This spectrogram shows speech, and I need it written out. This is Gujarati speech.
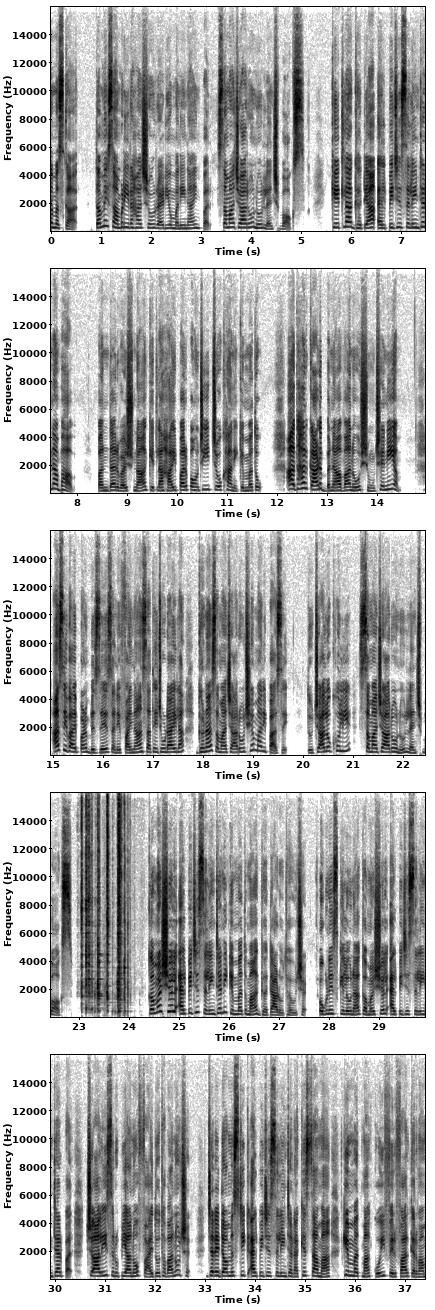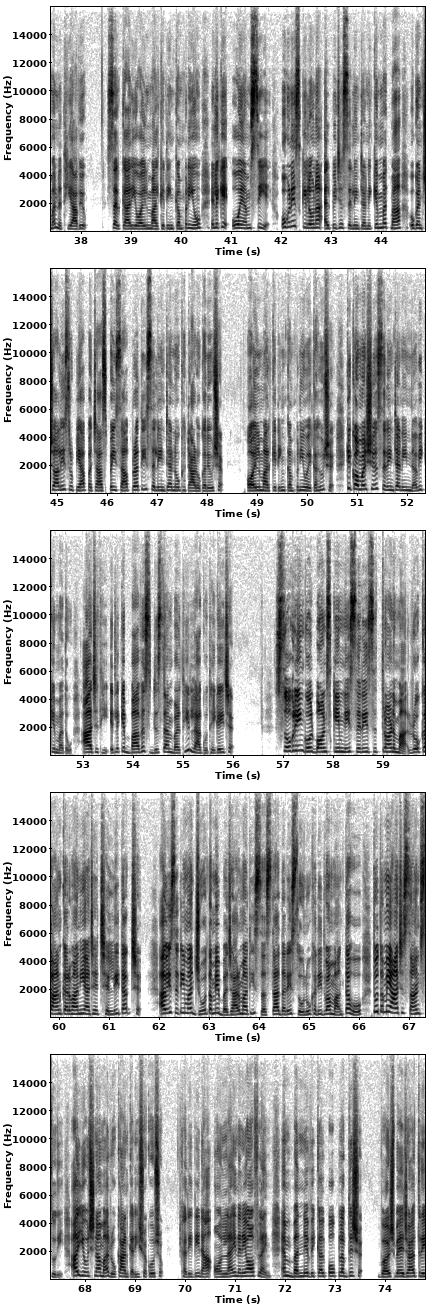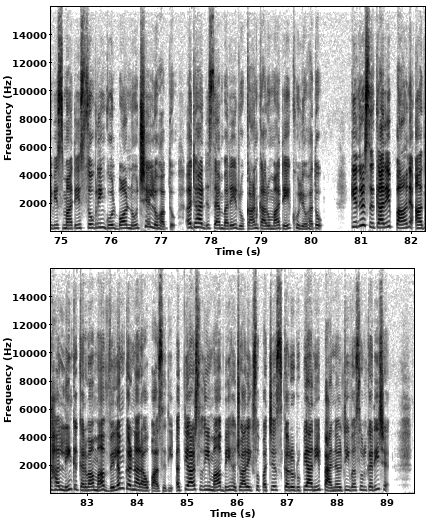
નમસ્કાર. તમે સાંભળી રહ્યા છો રેડિયો મની નાઇન પર સમાચારોનું લંચ બોક્સ કેટલા ઘટ્યા એલપીજી સિલિન્ડરના ભાવ? પંદર વર્ષના કેટલા હાઈ પર પહોંચી ચોખાની કિંમતો? આધાર કાર્ડ બનાવવાનો શું છે નિયમ? આ સિવાય પણ બિઝનેસ અને ફાઇનાન્સ સાથે જોડાયેલા ઘણા સમાચારો છે અમારી પાસે. તો ચાલો ખોલીએ સમાચારોનું લંચ બોક્સ કમર્શિયલ એલપીજી સિલિન્ડરની કિંમતમાં ઘટાડો થયો છે. ઓગણીસ કિલોના કમર્શિયલ એલપીજી સિલિન્ડર પર ચાલીસ રૂપિયાનો ફાયદો થવાનો છે. જ્યારે ડોમેસ્ટિક એલપીજી સિલિન્ડરના કિસ્સામાં કિંમતમાં કોઈ ફેરફાર કરવામાં નથી આવ્યો. સરકારી ઓઇલ માર્કેટિંગ કંપનીઓ એટલે કે ઓએમસીએ ઓગણીસ કિલોના એલપીજી સિલિન્ડરની કિંમતમાં ઓગણચાલીસ રૂપિયા પચાસ પૈસા પ્રતિ સિલિન્ડરનો ઘટાડો કર્યો છે. ઓઇલ માર્કેટિંગ કંપનીઓએ કહ્યું છે કે કોમર્શિયલ સિલિન્ડરની નવી કિંમતો આજથી એટલે કે બાવીસ ડિસેમ્બરથી લાગુ થઈ ગઈ છે. સોવરિંગ ગોલ્ડ બોન્ડ સ્કીમની સિરીઝ ત્રણમાં રોકાણ કરવાની આજે છેલ્લી તક છે. આવી સ્થિતિમાં જો તમે બજારમાંથી સસ્તા દરે સોનું ખરીદવા માંગતા હો, તો તમે આજ સાંજ સુધી આ યોજનામાં રોકાણ કરી શકો છો. ખરીદીના ઓનલાઈન અને ઓફલાઈન એમ બંને વિકલ્પો ઉપલબ્ધ છે. વર્ષ બે હજાર ત્રેવીસ માટે સોવરિંગ ગોલ્ડ બોન્ડનો છેલ્લો હપ્તો અઢાર ડિસેમ્બરે રોકાણકારો માટે ખુલ્યો હતો. કેન્દ્ર સરકારે પાન આધાર લિંક કરવામાં વિલંબ કરનારાઓ પાસેથી અત્યાર સુધીમાં બે હજાર એકસો પચીસ કરોડ રૂપિયાની પેનલ્ટી વસૂલ કરી છે.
